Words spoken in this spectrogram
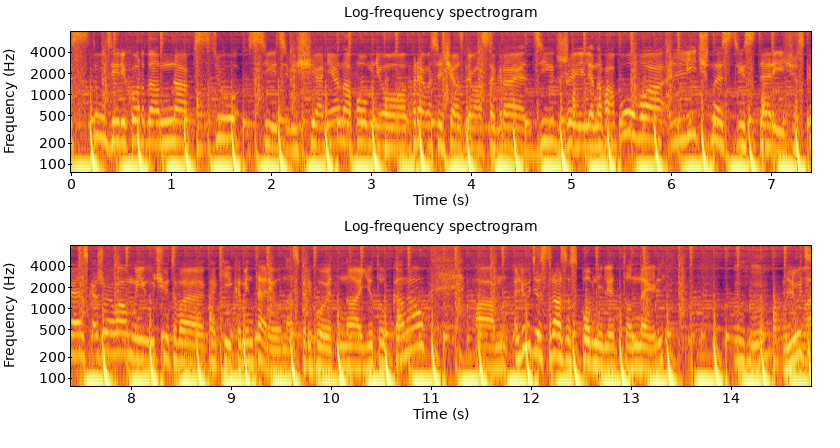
Студии рекорда на всю сеть вещания. Напомню, прямо сейчас для вас играет диджей Лена Попова. Личность историческая, скажу я вам, и учитывая, какие комментарии у нас приходят на YouTube-канал, люди сразу вспомнили тоннель. Угу, люди,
